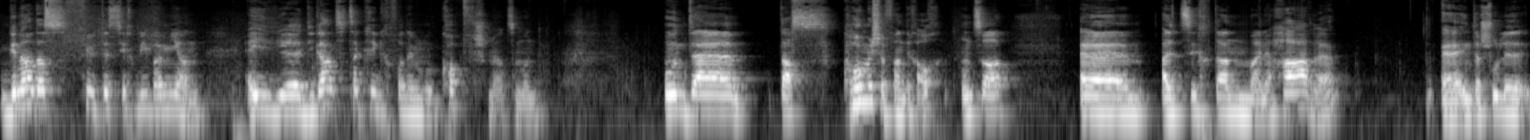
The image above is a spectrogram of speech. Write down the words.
Genau das fühlt es sich wie bei mir an. Ey, die, ganze Zeit kriege ich von dem Kopfschmerzen, Mann. Und äh, das Komische fand ich auch, und zwar, ähm, als ich dann meine Haare äh, in der Schule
